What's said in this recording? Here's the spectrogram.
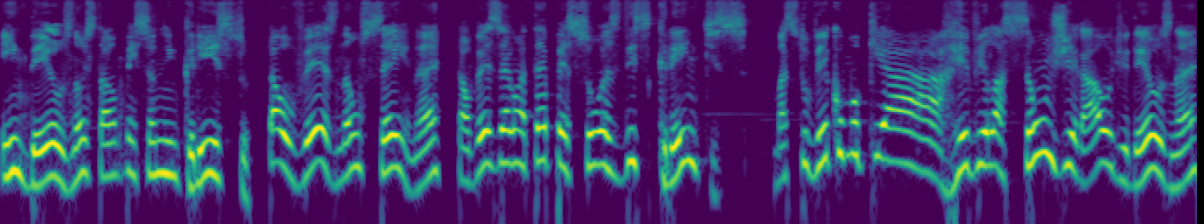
em Deus, não estavam pensando em Cristo. Talvez, não sei, né? Talvez eram até pessoas descrentes. Mas tu vê como que a revelação geral de Deus, né?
